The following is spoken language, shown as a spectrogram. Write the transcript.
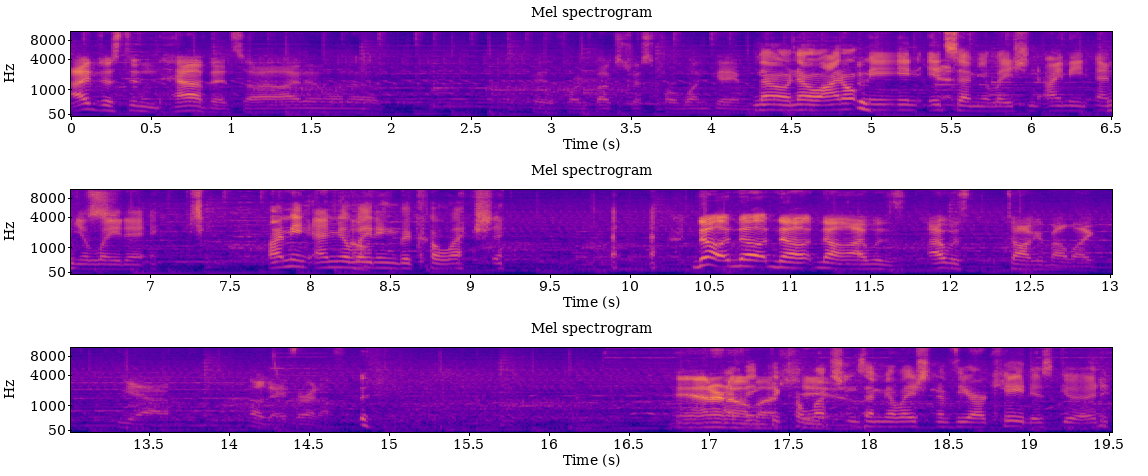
I just didn't have it, so I didn't want to pay the forty bucks just for one game. No, no, I don't mean its emulation. I mean emulating. I mean emulating oh. the collection. No, no, no, no. I was I was talking about like, yeah. Okay, fair enough. Yeah, I don't know I think about the collection's you. emulation of the arcade is good.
